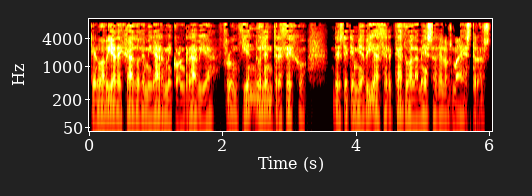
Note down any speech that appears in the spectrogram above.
que no había dejado de mirarme con rabia, frunciendo el entrecejo, desde que me había acercado a la mesa de los maestros.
